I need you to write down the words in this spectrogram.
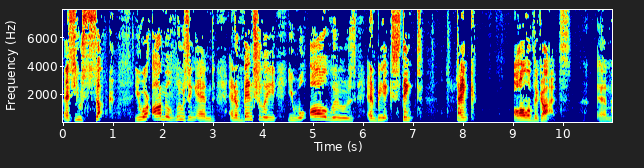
That's you suck. You are on the losing end, and eventually you will all lose and be extinct. Thank all of the gods. Um,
